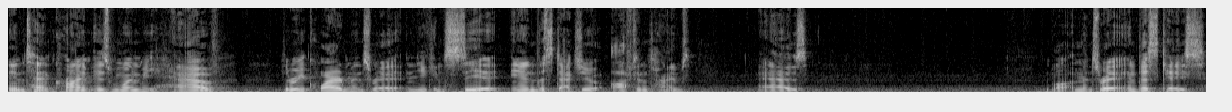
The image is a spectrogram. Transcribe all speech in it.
intent crime is when we have the required mens rea, and you can see it in the statute oftentimes as well a mens rea. In this case,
